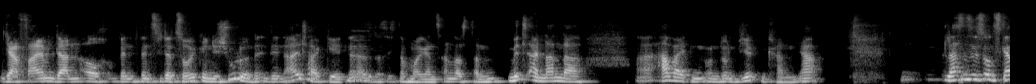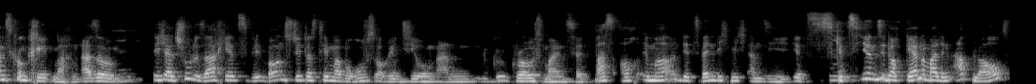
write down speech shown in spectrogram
Ja, vor allem dann auch, wenn es wieder zurück in die Schule und in den Alltag geht, ne? also dass ich nochmal ganz anders dann miteinander äh, arbeiten und, und wirken kann. Ja. Lassen Sie es uns ganz konkret machen. Also ich als Schule sage jetzt, bei uns steht das Thema Berufsorientierung an, Growth Mindset, was auch immer. Und jetzt wende ich mich an Sie. Jetzt skizzieren Sie doch gerne mal den Ablauf.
